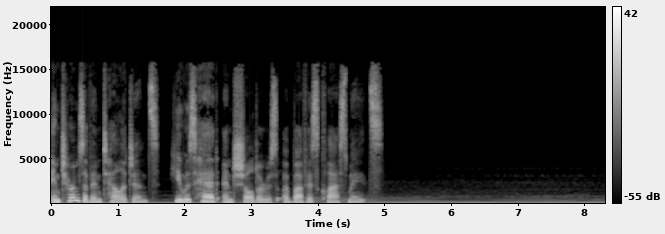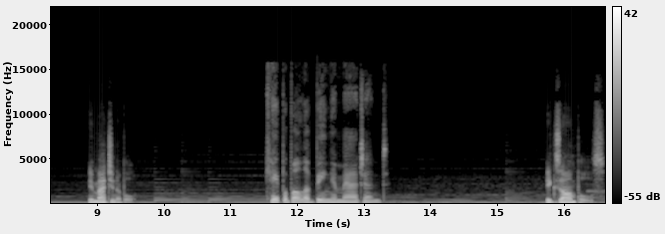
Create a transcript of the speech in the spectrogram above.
In terms of intelligence, he was head and shoulders above his classmates. Imaginable. Capable of being imagined. Examples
